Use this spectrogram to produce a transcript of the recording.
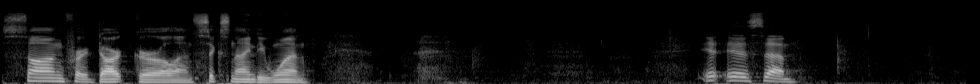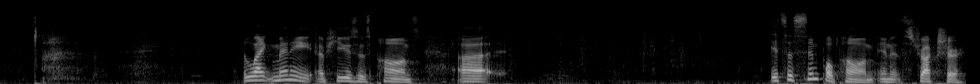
Song for a Dark Girl on 691. It is um, like many of Hughes's poems, uh, it's a simple poem in its structure,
